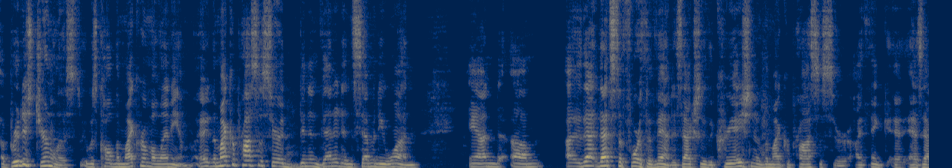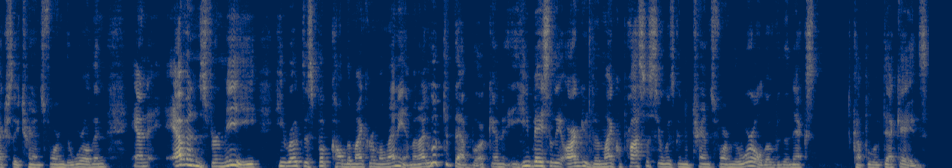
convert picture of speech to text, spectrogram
a, British journalist. It was called The Micro Millennium. Uh, the microprocessor had been invented in 71. And um, uh, that that's the fourth event. It's actually the creation of the microprocessor. I think has actually transformed the world. And and Evans, for me, he wrote this book called The Micro Millennium, and I looked at that book, and he basically argued that the microprocessor was going to transform the world over the next couple of decades.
